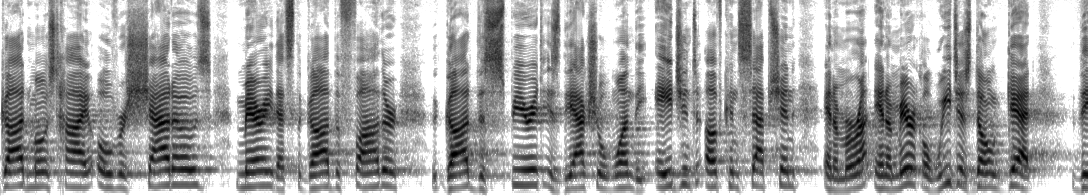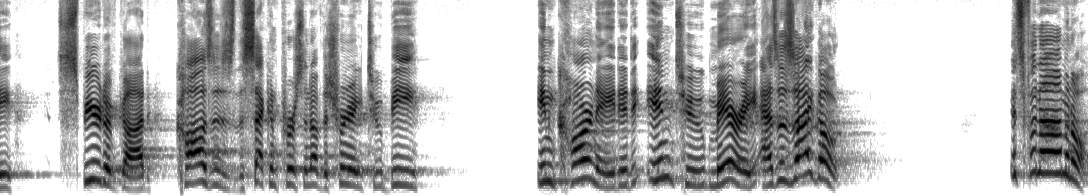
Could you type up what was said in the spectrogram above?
God Most High overshadows Mary. That's the God the Father. God the Spirit is the actual one, the agent of conception. In a, in a miracle we just don't get, the Spirit of God causes the second person of the Trinity to be incarnated into Mary as a zygote. It's phenomenal.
